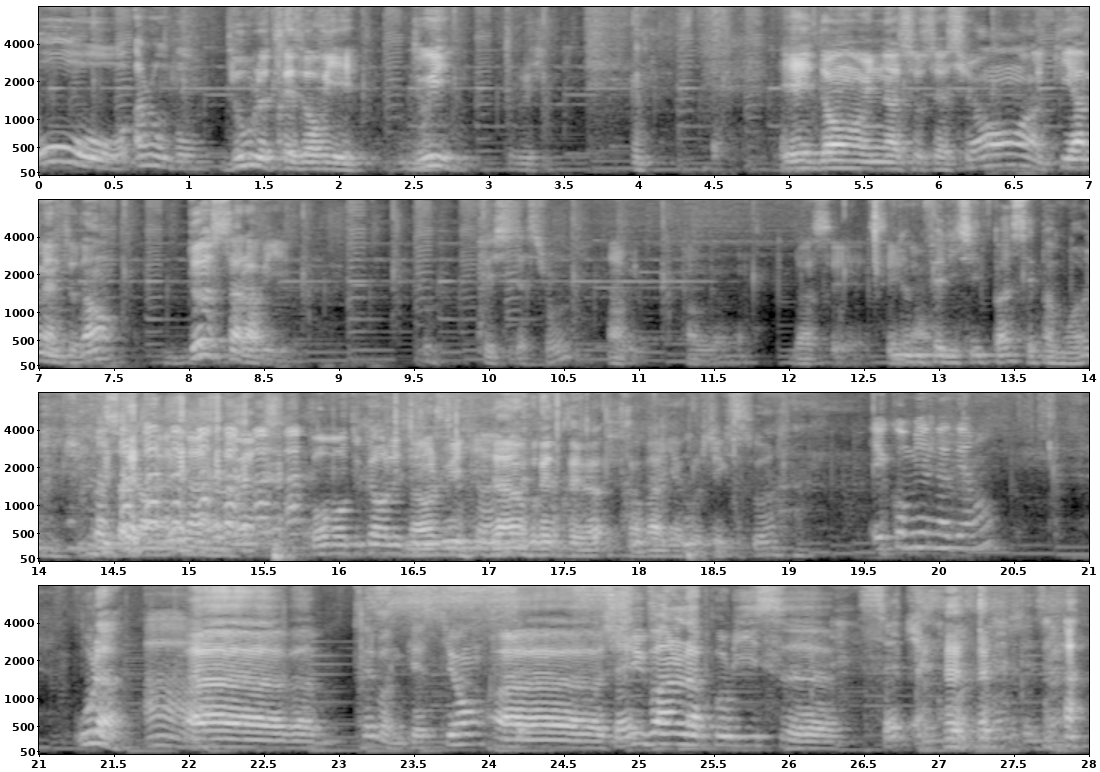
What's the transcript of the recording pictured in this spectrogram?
Oh, allons bon. D'où le trésorier. Oui. oui. Et dont une association qui a maintenant deux salariés. Félicitations. Ah oui. Ah. Là, c'est c'est Ne me félicite pas, c'est pas moi, je ne suis pas salarié. Bon, en tout cas, on les Non, lui, il hein. a un vrai tra- travail à côté. Et combien d'adhérents? Oula Ah, Euh, bah, Très bonne question. Euh, suivant la police, euh, 7, je crois. c'est ça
